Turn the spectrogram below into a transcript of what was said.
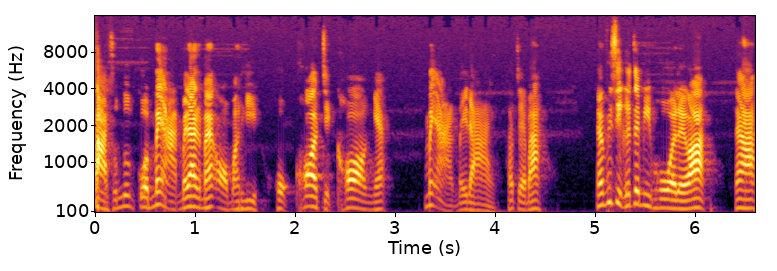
ศาสตร์สมดุลกลไม่อ่านไม่ได้ไหมออกมาทีหกข้อเจ็ดข้ออย่างเงี้ย ไม่อ่านไม่ได้เข้าใจปะแล้วฟิสิกส์ก็จะมีโพยเลยว่านะ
